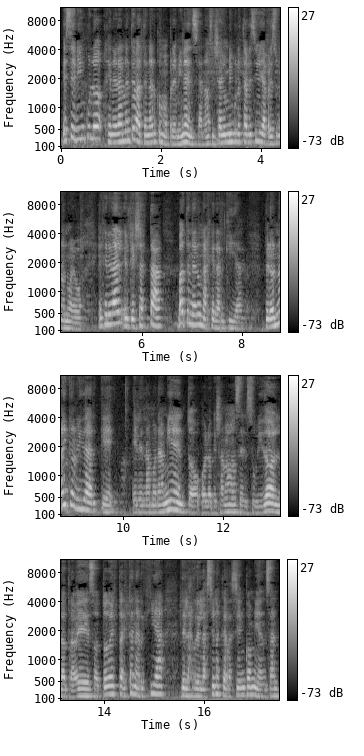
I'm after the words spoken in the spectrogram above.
ese vínculo generalmente va a tener como preeminencia, ¿no? Si ya hay un vínculo establecido y aparece uno nuevo. En general, el que ya está va a tener una jerarquía. Pero no hay que olvidar que el enamoramiento, o lo que llamamos el subidón la otra vez, o toda esta, esta energía de las relaciones que recién comienzan,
